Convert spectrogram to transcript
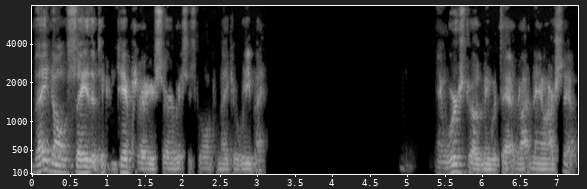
they don't see that the contemporary service is going to make a rebound. And we're struggling with that right now ourselves.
